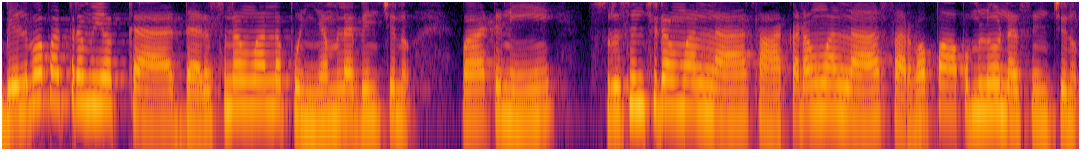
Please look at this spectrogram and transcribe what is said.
బిల్వపత్రం యొక్క దర్శనం వల్ల పుణ్యం లభించును. వాటిని స్పృశించడం వల్ల తాకడం వల్ల సర్వపాపములు నశించును.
